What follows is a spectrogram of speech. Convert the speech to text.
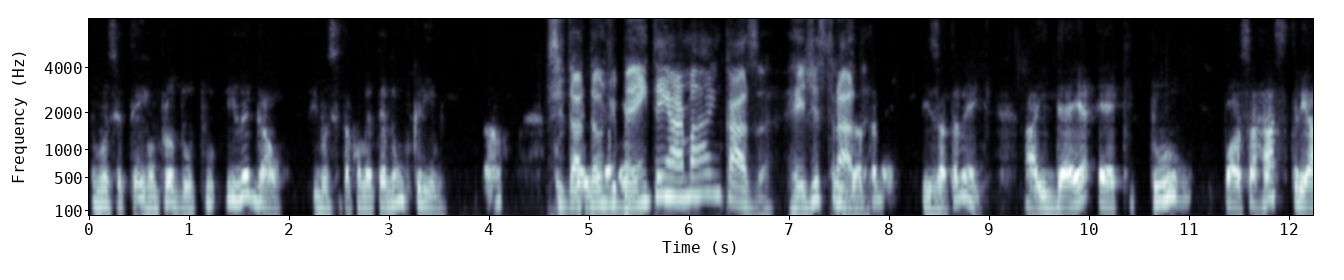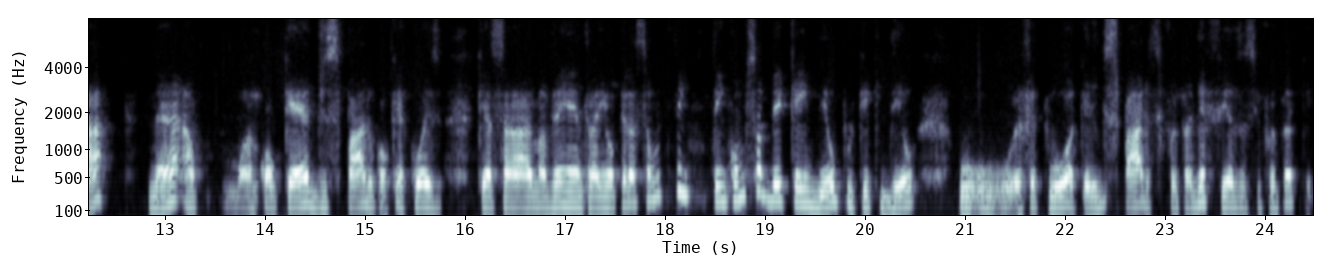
você tem um produto ilegal e você está cometendo um crime. Tá? Cidadão de bem tem arma em casa, registrada. Exatamente. Exatamente. A ideia é que tu possa rastrear né, a, a qualquer disparo, qualquer coisa que essa arma venha entrar em operação, tem, tem como saber quem deu, por que, que deu, o, o- efetuou aquele disparo, se foi para defesa, se foi para quê.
